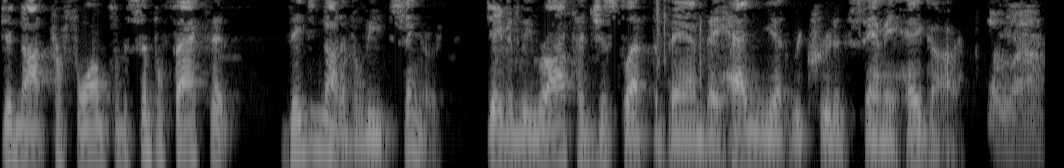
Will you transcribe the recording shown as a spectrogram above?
did not perform for the simple fact that they did not have a lead singer. David Lee Roth had just left the band. They hadn't yet recruited Sammy Hagar. Oh, wow.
